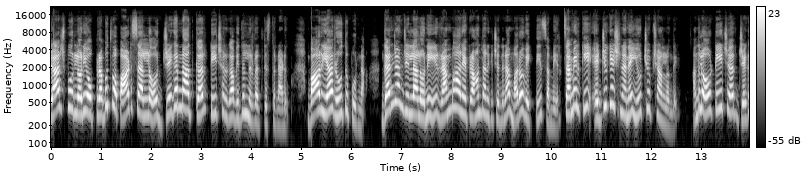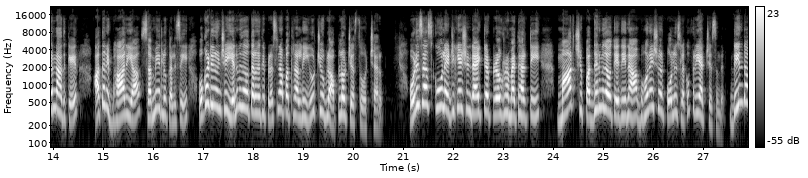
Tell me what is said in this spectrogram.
జార్జ్పూర్లోని ఓ ప్రభుత్వ పాఠశాలలో జగన్నాథ్ కర్ టీచర్గా విధులు నిర్వర్తిస్తున్నాడు. భార్య రూతుపూర్ణ. గంజాం జిల్లాలోని రంభా అనే ప్రాంతానికి చెందిన మరో వ్యక్తి సమీర్. సమీర్కి ఎడ్యుకేషన్ అనే యూట్యూబ్ ఛానల్ ఉంది. అందులో టీచర్ జగన్నాథ్ కేర్ అతని భార్య సమీర్లు కలిసి ఒకటి నుంచి ఎనిమిదవ తరగతి ప్రశ్నాపత్రాలని యూట్యూబ్లో అప్లోడ్ చేస్తూ వచ్చారు. Odisha school education director program authority మార్చి పద్దెనిమిదవ తేదీన భువనేశ్వర్ పోలీసులకు ఫిర్యాదు చేసింది. దీంతో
